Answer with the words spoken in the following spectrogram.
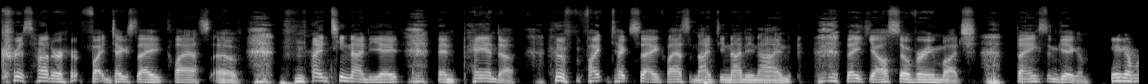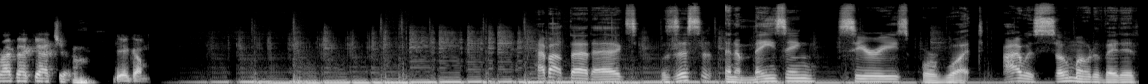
Chris Hunter, Fighting Texas Aggie class of 1998, and Panda, Fighting Texas Aggie class of 1999. Thank y'all so very much. Thanks and gig 'em. Gig 'em right back at you. Dig 'em. How about that, Ags? Was this an amazing series or what? I was so motivated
